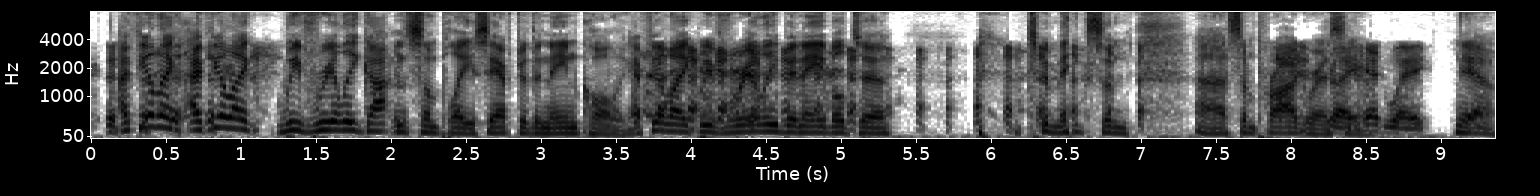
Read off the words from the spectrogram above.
I feel like I feel like we've really gotten someplace after the name calling. I feel like we've really been able to to make some uh, some progress right, here. headway. Yeah. yeah,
